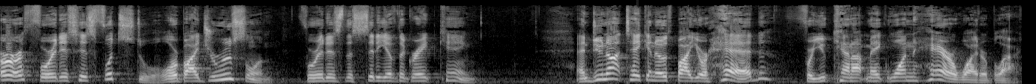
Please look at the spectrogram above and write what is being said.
earth, for it is his footstool, or by Jerusalem, for it is the city of the great king. And do not take an oath by your head, for you cannot make one hair white or black.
